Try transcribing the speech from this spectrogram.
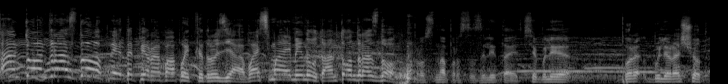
Антон Дроздов! Это первая попытка, друзья. Восьмая минута. Антон Дроздов. Просто-напросто залетает. Все были, были расчет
